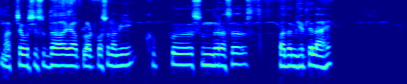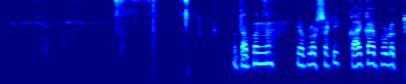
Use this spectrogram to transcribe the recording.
मागच्या वर्षीसुद्धा या प्लॉटपासून आम्ही खूप सुंदर असं उत्पादन घेतलेलं आहे. आता आपण या प्लॉटसाठी काय काय प्रोडक्ट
